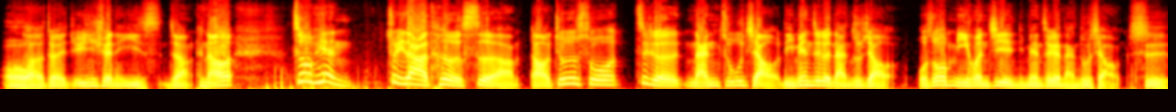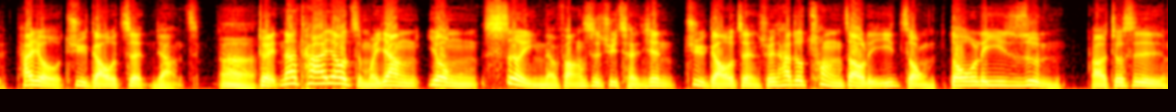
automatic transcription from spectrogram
哦，呃，对，晕眩的意思这样。然后这部片。最大的特色啊，哦，就是说这个男主角里面这个男主角，我说《迷魂记》里面这个男主角是他有惧高症这样子，嗯，对，那他要怎么样用摄影的方式去呈现惧高症？所以他就创造了一种 Dolly Zoom 啊，就是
